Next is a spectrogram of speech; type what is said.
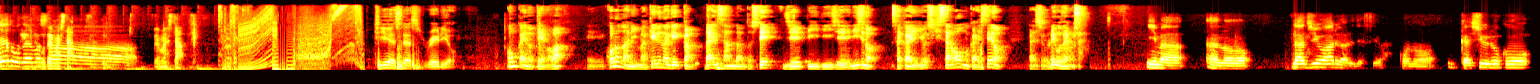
りがとうございました。ありがとうございました。TSS Radio. 今回のテーマは、えーコロナに負けるな月間第3弾として JPDJ 理事の酒井良樹さんをお迎えしてのラジオでございました。今あのラジオあるあるですよ。この一回収録を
